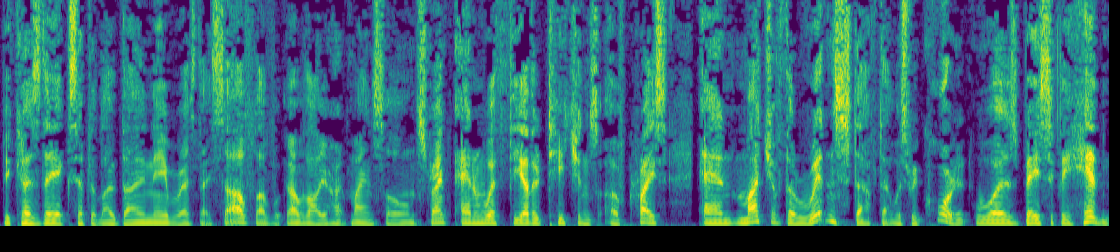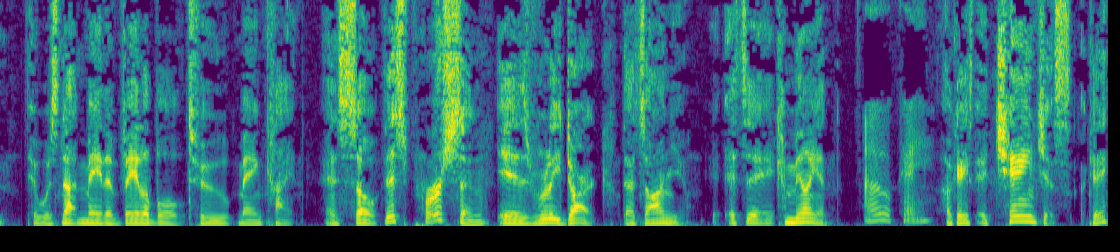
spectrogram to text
because they accepted love thy neighbor as thyself, love God with all your heart, mind, soul, and strength, and with the other teachings of Christ. And much of the written stuff that was recorded was basically hidden. It was not made available to mankind. And so this person is really dark that's on you. It's a chameleon. Oh, okay. Okay. It changes. Okay.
